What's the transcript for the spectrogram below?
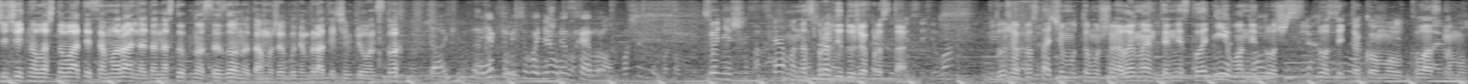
чуть-чуть налаштуватися морально до наступного сезону, там вже будемо брати чемпіонство. Так. Як тобі сьогоднішня схема? Сьогоднішня схема насправді дуже проста. Дуже проста, чому? Тому що елементи не складні, вони дос- досить такому класному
